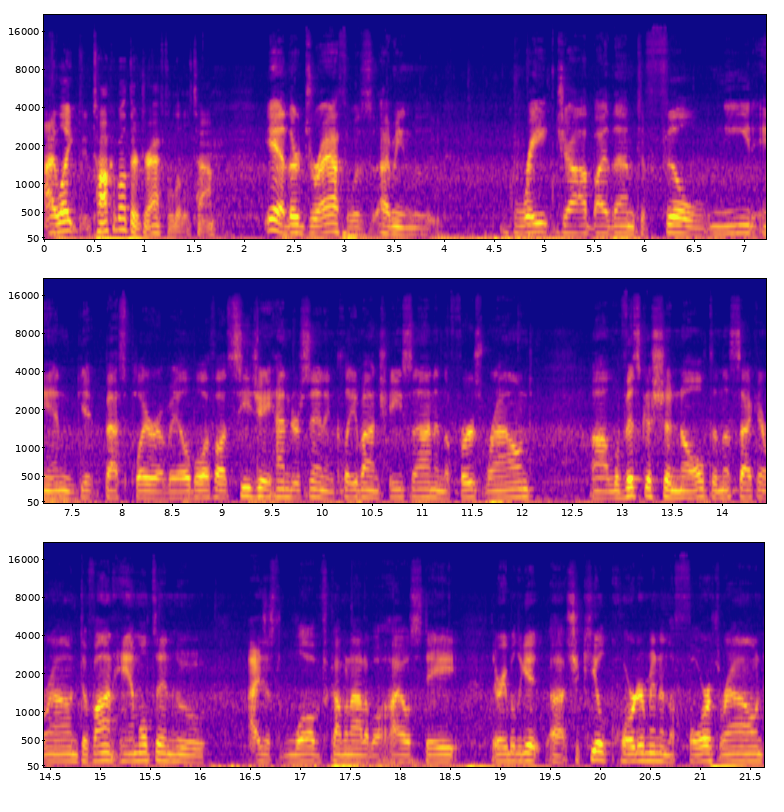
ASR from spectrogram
I like talk about their draft a little, Tom. Yeah, their draft was, I mean, great job by them to fill need and get best player available. I thought C.J. Henderson and K'Lavon Chaisson in the first round, uh, Laviska Shenault in the second round, DaVon Hamilton, who I just loved coming out of Ohio State. They're able to get uh, Shaquille Quarterman in the fourth round,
